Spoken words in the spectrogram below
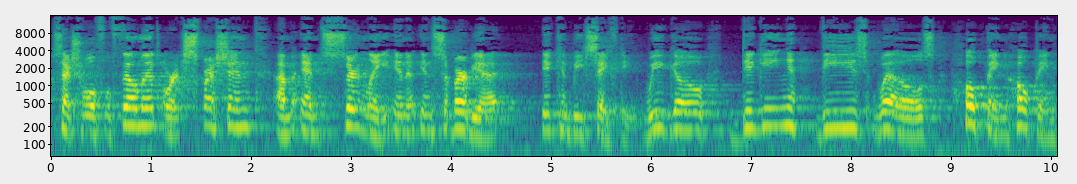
sexual fulfillment or expression, um, and certainly in, in suburbia, it can be safety. We go digging these wells hoping, hoping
